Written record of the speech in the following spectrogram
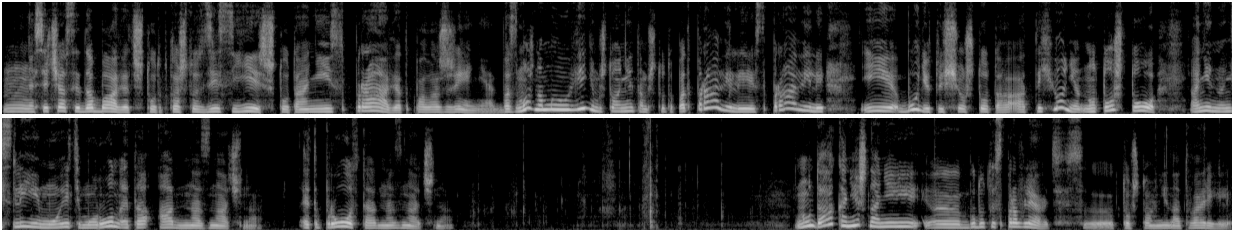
сейчас и добавят что-то, потому что здесь есть что-то, они исправят положение. Возможно, мы увидим, что они там что-то подправили, исправили, и будет еще что-то от Тихёни, но то, что они нанесли ему этим урон, это однозначно. Это просто однозначно. Ну да, конечно, они э, будут исправлять то, что они натворили.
